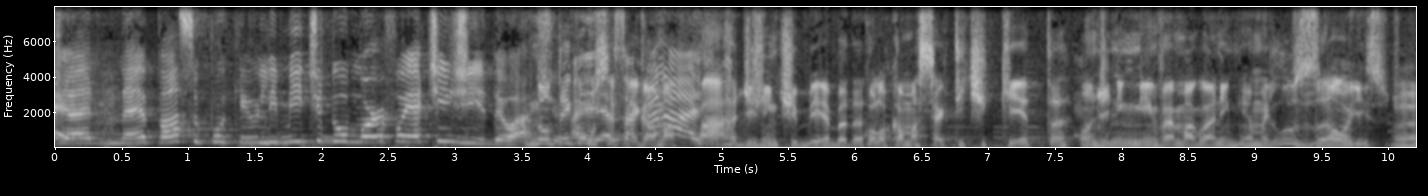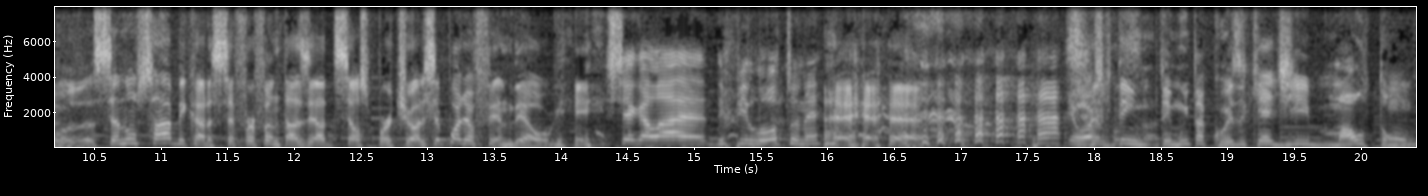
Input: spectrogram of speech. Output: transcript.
É. já, né, passa um pouquinho. O limite do humor foi atingido, eu acho. Não tem como Aí é você pegar uma sacanagem. farra de gente bêbada, colocar uma certa etiqueta onde ninguém vai magoar ninguém. É uma ilusão isso. É. Tipo, você não sabe, cara. Se você for fantasiado de Celso Portioli, você pode ofender alguém. Chega lá de piloto, né? Eu acho que tem, tem muita coisa que é de mau tom,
